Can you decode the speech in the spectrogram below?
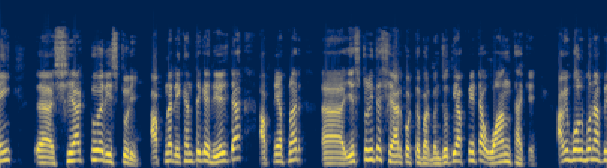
নেই। শেয়ার টু এর স্টোরি আপনার এখান থেকে রিলটা আপনি আপনার স্টোরিতে শেয়ার করতে পারবেন। যদি আপনি এটা ওয়ান থাকে। আমি বলব না আপনি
